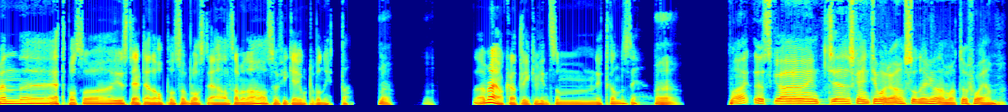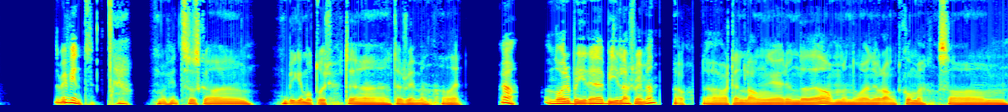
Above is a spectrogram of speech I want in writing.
men eh, etterpå så justerte jeg det opp, og så blåste jeg alt sammen av, og så fikk jeg gjort det på nytt, da. Ja. blei det akkurat like fint som nytt, kan du si. Ja. Nei, det skal jeg hente, i morgen, så det gleder jeg meg til å få hjem. Det blir fint. Ja, Det blir fint, så skal jeg bygge motor til, til Dreamen av den. Ja. Når blir det bil av Streamen? Ja, det har vært en lang runde det, da, men nå er den jo langt kommet, så um,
